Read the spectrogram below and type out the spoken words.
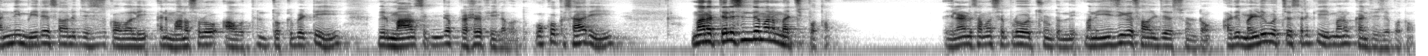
అన్నీ మీరే సాల్వ్ చేసేసుకోవాలి అని మనసులో ఆ ఒత్తిడిని తొక్కిపెట్టి మీరు మానసికంగా ప్రెషర్ ఫీల్ అవ్వద్దు. ఒక్కొక్కసారి మనకు తెలిసిందే మనం మర్చిపోతాం. ఇలాంటి సమస్య ఎప్పుడో వచ్చి ఉంటుంది. మనం ఈజీగా సాల్వ్ చేస్తుంటాం. అది మళ్ళీ వచ్చేసరికి మనం కన్ఫ్యూజ్ అయిపోతాం.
